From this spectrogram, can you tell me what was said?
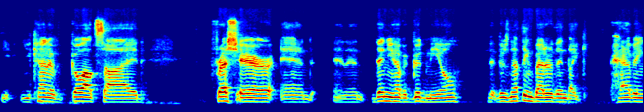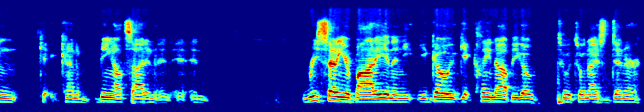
you, kind of go outside, fresh air, and and then then you have a good meal. There's nothing better than like having kind of being outside and, and, and resetting your body, and then you, you go get cleaned up. You go to to a nice dinner.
